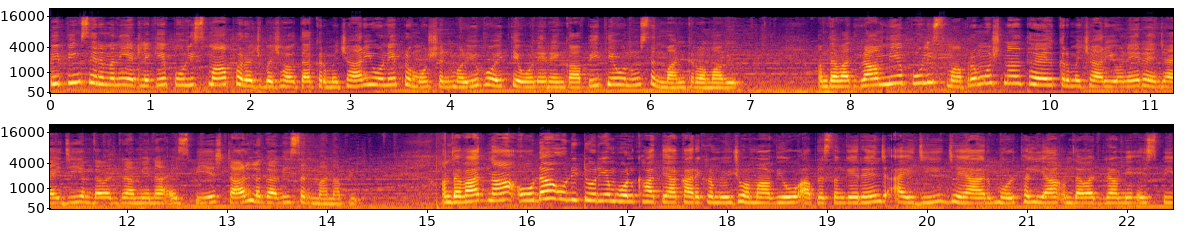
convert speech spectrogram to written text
પીપિંગ સેરેમની એટલે કે પોલીસમાં ફરજ બજાવતા કર્મચારીઓને પ્રમોશન મળ્યું હોય તેઓને રેન્ક આપી તેઓનું સન્માન કરવામાં આવ્યું. અમદાવાદ ગ્રામ્ય પોલીસમાં પ્રમોશનલ થયેલ કર્મચારીઓને રેન્જ આઈજી અમદાવાદ ગ્રામ્યના એસપીએ સ્ટાર લગાવી સન્માન આપ્યું. અમદાવાદના ઓડા ઓડિટોરિયમ હોલ ખાતે આ કાર્યક્રમ યોજવામાં આવ્યો. આ પ્રસંગે range IG J R Morthaliya, Ahmedabad ગ્રામ્ય એસપી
